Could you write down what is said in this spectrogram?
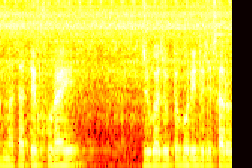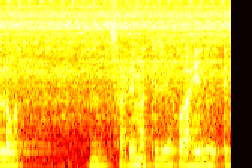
আমাৰ তাতে খুৰাই যোগাযোগটো কৰি দিলে ছাৰৰ লগত ছাৰে মাতিলে আকৌ আহিলোঁ এতিয়া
